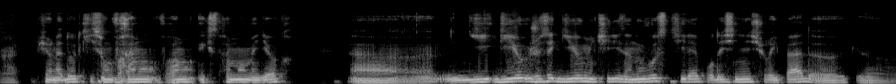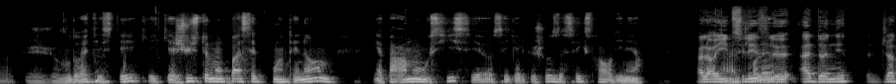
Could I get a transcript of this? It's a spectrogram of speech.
et puis il y en a d'autres qui sont vraiment, vraiment extrêmement médiocres. Guillaume, je sais que Guillaume utilise un nouveau stylet pour dessiner sur iPad que, que, je voudrais tester, qui, qui a justement pas cette pointe énorme, et apparemment aussi c'est quelque chose d'assez extraordinaire. Alors, il utilise le Adonit Jot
